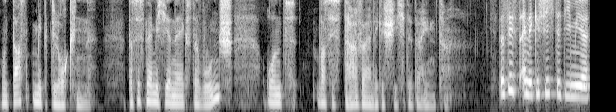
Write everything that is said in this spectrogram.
Und das mit Glocken. Das ist nämlich Ihr nächster Wunsch. Und was ist da für eine Geschichte dahinter? Das ist eine Geschichte, die mir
